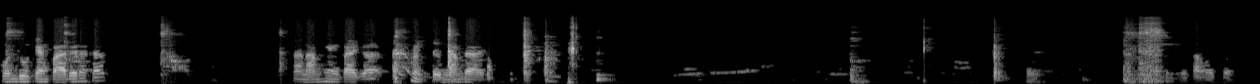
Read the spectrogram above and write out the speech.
คนดูแกงป่าด้วยนะครับ ถ้าน้ำแห้งไปก็ เติมน้ำได้เดี๋ยวทำให้อน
